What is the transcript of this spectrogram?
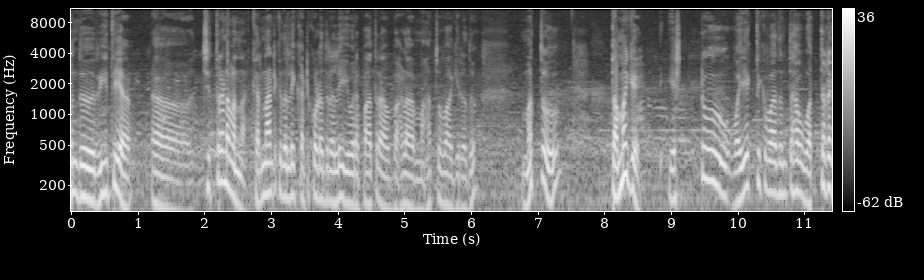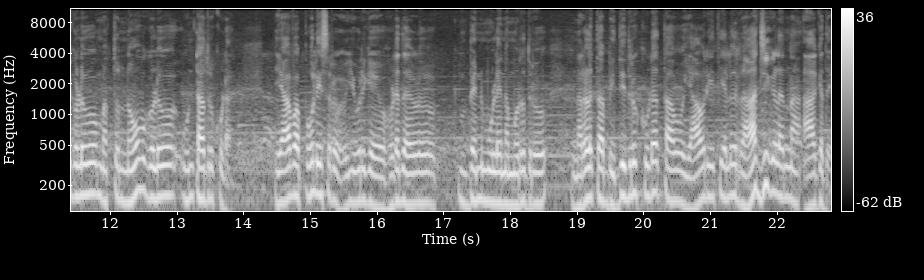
ಒಂದು ರೀತಿಯ ಚಿತ್ರಣವನ್ನು ಕರ್ನಾಟಕದಲ್ಲಿ ಕಟ್ಟಿಕೊಡೋದ್ರಲ್ಲಿ ಇವರ ಪಾತ್ರ ಬಹಳ ಮಹತ್ವವಾಗಿರೋದು. ಮತ್ತು ತಮಗೆ ಎಷ್ಟು ವೈಯಕ್ತಿಕವಾದಂತಹ ಒತ್ತಡಗಳು ಮತ್ತು ನೋವುಗಳು ಉಂಟಾದರೂ ಕೂಡ ಯಾವ ಪೊಲೀಸರು ಇವರಿಗೆ ಹೊಡೆದಳು ಬೆನ್ನುಮೂಳೆನ ಮುರಿದ್ರು ನರಳುತ್ತಾ ಬಿದ್ದಿದ್ರೂ ಕೂಡ ತಾವು ಯಾವ ರೀತಿಯಲ್ಲೂ ರಾಜಿಗಳನ್ನು ಆಗದೆ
